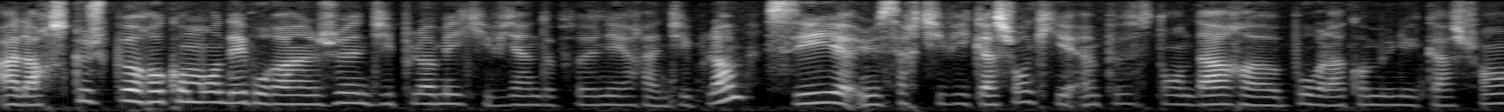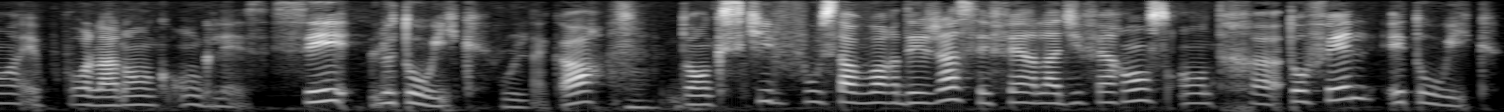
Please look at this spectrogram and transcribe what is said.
Alors, ce que je peux recommander pour un jeune diplômé qui vient d'obtenir un diplôme, c'est une certification qui est un peu standard euh, pour la communication et pour la langue anglaise. C'est le TOEIC, d'accord? Mmh. Donc, ce qu'il faut savoir déjà, c'est faire la différence entre TOEFL et TOEIC.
